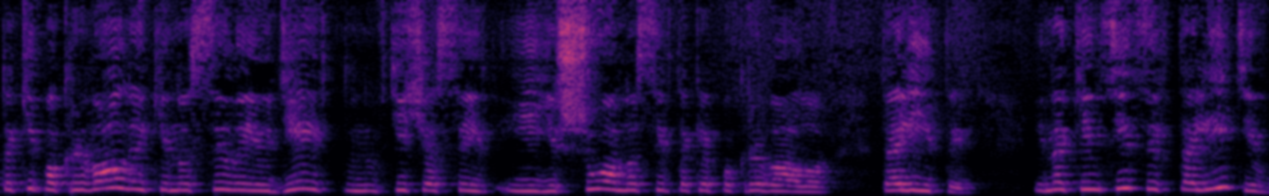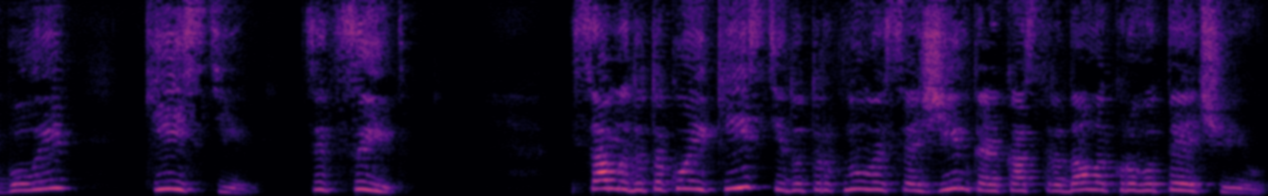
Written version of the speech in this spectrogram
такі покривали, які носили іудеї в, в ті часи, і Єшуа носив таке покривало, таліти. І на кінці цих талітів були кісті, цицит. Саме до такої кісті доторкнулася жінка, яка страдала кровотечею,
